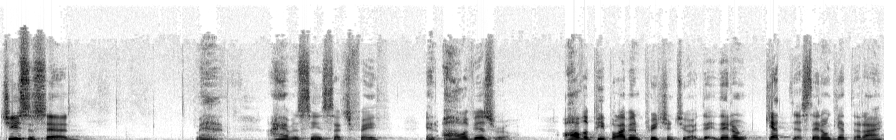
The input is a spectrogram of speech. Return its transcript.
Jesus said, Man, I haven't seen such faith in all of Israel. All the people I've been preaching to, they, they don't get this. They don't get that I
